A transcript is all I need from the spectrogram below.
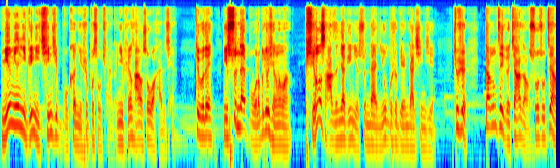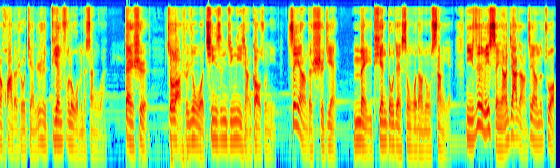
明明你给你亲戚补课你是不收钱的，你凭啥要收我孩子钱？对不对？你顺带补了不就行了吗？凭啥人家给你顺带，你又不是别人家亲戚？就是当这个家长说出这样话的时候，简直是颠覆了我们的三观。但是。周老师用我亲身经历想告诉你，这样的事件每天都在生活当中上演。你认为沈阳家长这样的做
